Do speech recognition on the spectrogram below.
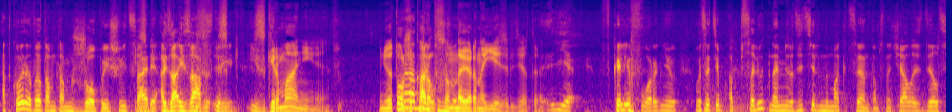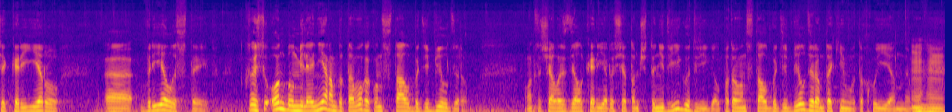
откуда-то там там жопы из Швейцарии, из, из Австрии. Из, из, из Германии. У него тоже ну, Карлсон, наверное, есть где-то. В Калифорнию вот с этим абсолютно омерзительным акцентом. Сначала сделал себе карьеру э, в real estate. То есть он был миллионером до того, как он стал бодибилдером. Он сначала сделал карьеру себе там что-то недвигу двигал, потом он стал бодибилдером таким вот охуенным. Uh-huh.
